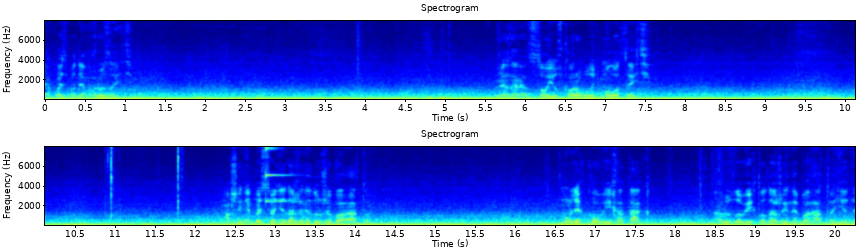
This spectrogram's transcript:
Якось будемо грузити. Вже зараз сою скоро будуть молотити. Машин якось сьогодні навіть не дуже багато. Ну, легкових, а так. Грузових то навіть і небагато їде,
